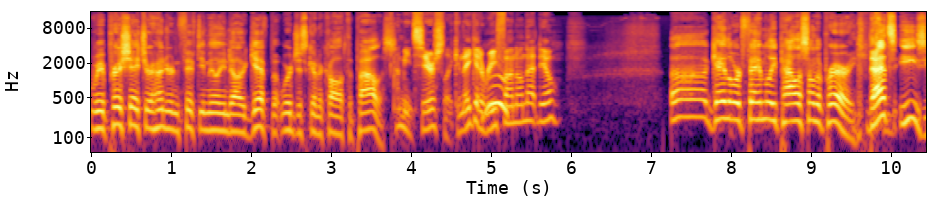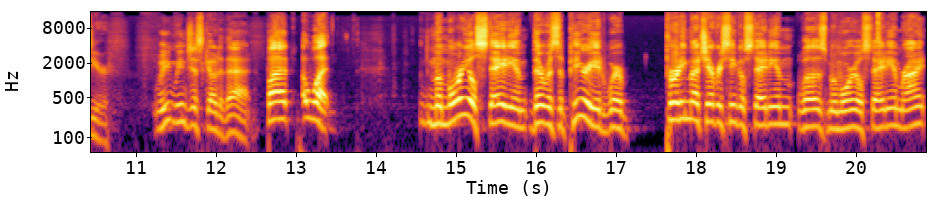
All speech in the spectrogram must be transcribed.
we appreciate your 150 million dollar gift, but we're just going to call it the Palace. I mean, seriously, can they get a refund on that deal? Uh, Gaylord Family Palace on the Prairie. That's easier. We we just go to that. But uh, what Memorial Stadium? There was a period where pretty much every single stadium was Memorial Stadium, right?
